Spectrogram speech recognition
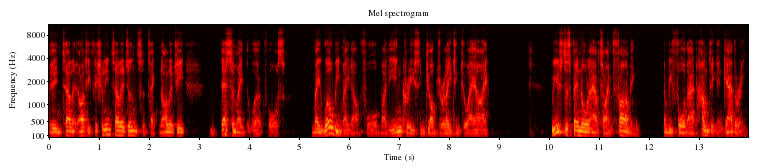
intelligence and technology decimate the workforce may well be made up for by the increase in jobs relating to AI. We used to spend all our time farming, and before that, hunting and gathering.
